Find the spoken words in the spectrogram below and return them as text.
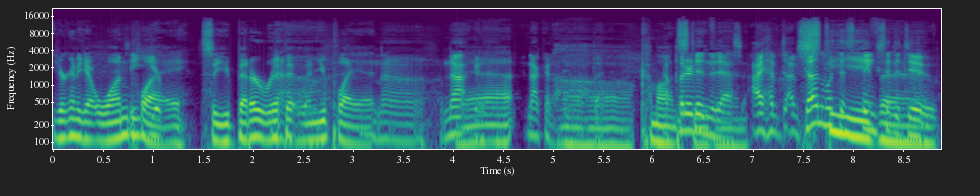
You're gonna get one you're- play, so you better rip it when you play it. No, I'm not Yeah. gonna not gonna do it. Oh, come on, put it in the Steven. desk. I have I've done what this thing said to do. Steven.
